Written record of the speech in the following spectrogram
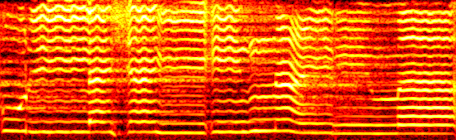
كل شيء علما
